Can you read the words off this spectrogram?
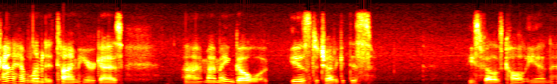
Kind of have limited time here, guys. Uh, my main goal is to try to get this these fellows called in.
